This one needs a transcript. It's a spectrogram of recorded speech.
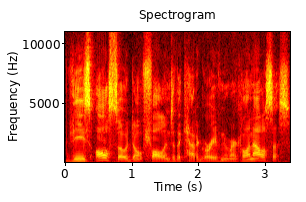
These also don't fall into the category of numerical analysis.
